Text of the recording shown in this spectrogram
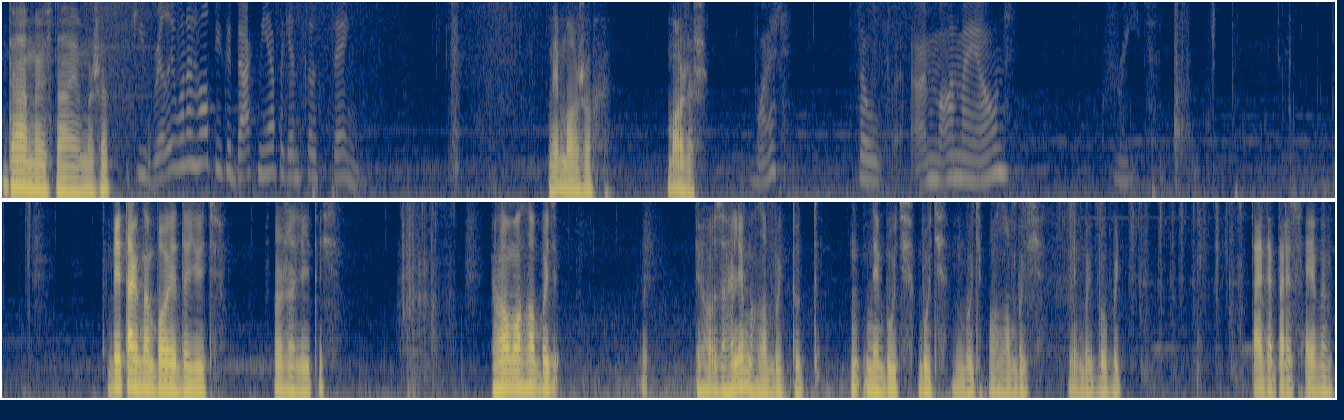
Да, ми знаємо вже. Не можу. Можеш. What? So I'm on my own? Great. Тобі і так набої дають. Що жалітись? Його могло бути. Його взагалі могло бути тут. Не будь, будь, будь, могло бути. Не будь, будь, будь. Дайте пересейвим.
